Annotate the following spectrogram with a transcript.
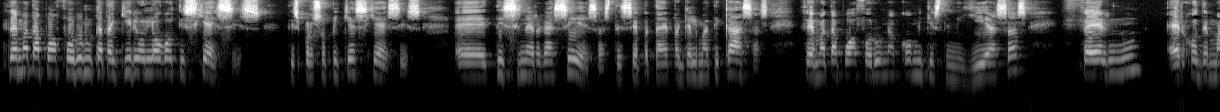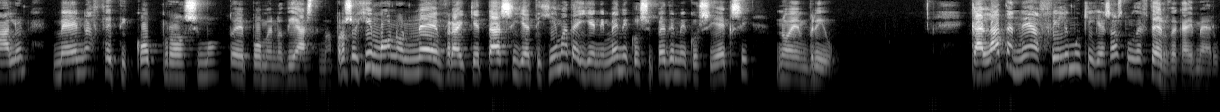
θέματα που αφορούν κατά κύριο λόγο τις σχέσεις, τις προσωπικές σχέσεις, ε, τις συνεργασίες σας, τις, τα επαγγελματικά σας, θέματα που αφορούν ακόμη και στην υγεία σας, φέρνουν έρχονται μάλλον με ένα θετικό πρόσημο το επόμενο διάστημα. Προσοχή μόνο νεύρα και τάση για ατυχήματα γεννημένοι 25 με 26 Νοεμβρίου. Καλά τα νέα φίλοι μου και για εσάς του δευτέρου δεκαημέρου.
